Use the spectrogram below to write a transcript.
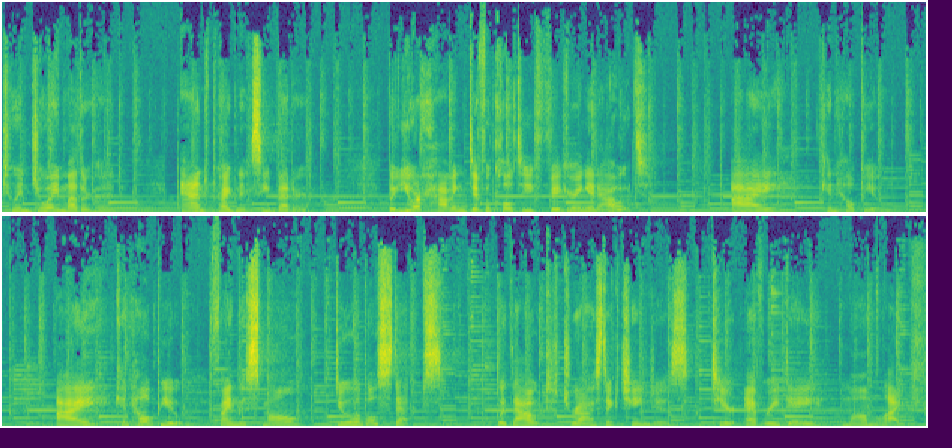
to enjoy motherhood and pregnancy better, but you are having difficulty figuring it out, I can help you. I can help you find the small, doable steps without drastic changes to your everyday mom life.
